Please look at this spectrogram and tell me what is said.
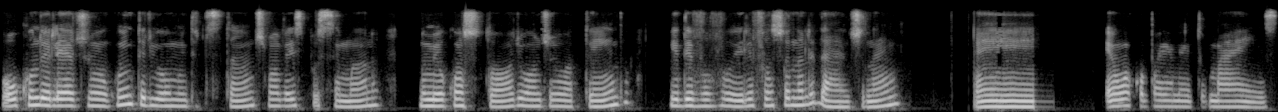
ou quando ele é de algum interior muito distante, uma vez por semana, no meu consultório, onde eu atendo, e devolvo ele a funcionalidade, né? É, é um acompanhamento mais,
